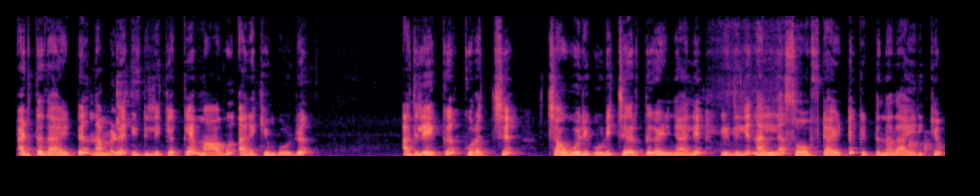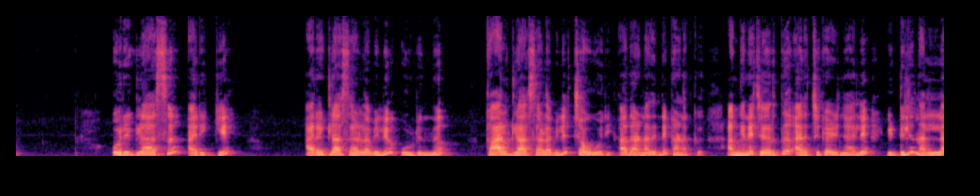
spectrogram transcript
അടുത്തതായിട്ട് നമ്മൾ ഇഡ്ഡലിക്കൊക്കെ മാവ് അരയ്ക്കുമ്പോൾ അതിലേക്ക് കുറച്ച് ചവ്വരി കൂടി ചേർത്ത് കഴിഞ്ഞാൽ ഇഡ്ഡലി നല്ല സോഫ്റ്റായിട്ട് കിട്ടുന്നതായിരിക്കും. ഒരു ഗ്ലാസ് അരിക്ക് അര ഗ്ലാസ് അളവിൽ ഉഴുന്ന് കാൽ ഗ്ലാസ് അളവിൽ ചവ്വരി. അതാണ് അതിന്റെ കണക്ക്. അങ്ങനെ ചേർത്ത് അരച്ച് കഴിഞ്ഞാൽ ഇഡ്ഡലി നല്ല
